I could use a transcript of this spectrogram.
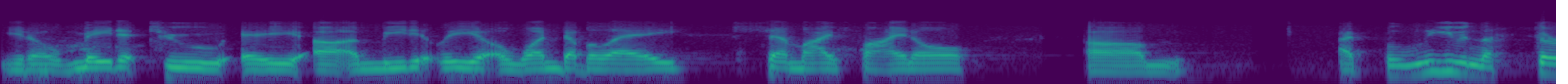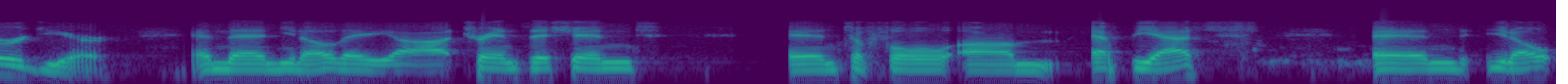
you know, made it to a uh, immediately a one double A semifinal. Um, I believe in the third year, and then you know they uh, transitioned into full um, FBS and you know,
